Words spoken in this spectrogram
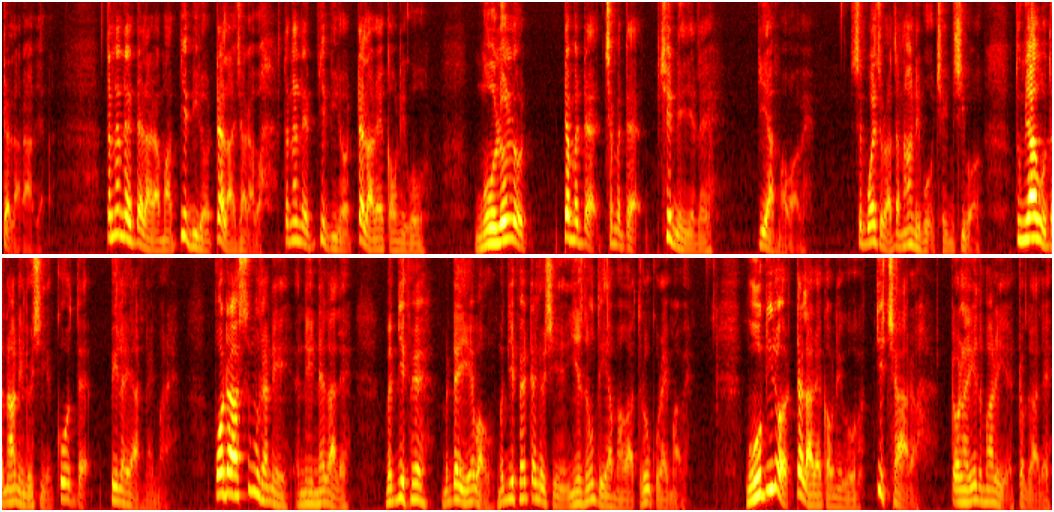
တက်လာတာဗျတနတ်နဲ့တက်လာတာမှပြစ်ပြီးတော့တက်လာကြတာပါတနတ်နဲ့ပြစ်ပြီးတော့တက်လာတဲ့ကောင်တွေကို ငိုလွန်းလို့တက်မတက်ချက်မတက်ဖြစ်နေရင်လဲပြစ်ရမှာပါပဲစစ်ပွဲဆိုတာတနာနေဖို့အချိန်မရှိပါဘူးသူများကိုတနာနေလို့ရှိရင်ကိုယ့်အသက်ပေးလိုက်ရနိုင်ပါတယ်ပေါ်တာစုမှုတန်းနေအနေနဲ့ကလည်းမပြစ်ဖဲမတက်ရဲပါဘူးမပြစ်ဖဲတက်လို့ရှိရင်ရင်ဆုံးသေးရမှာကသူတို့ကိုယ်တိုင်ပါပဲငိုပြီးတော့တက်လာတဲ့ကောင်တွေကိုပြစ်ချရတာတော်လှန်ရေးသမားတွေအတွက်ကလည်း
